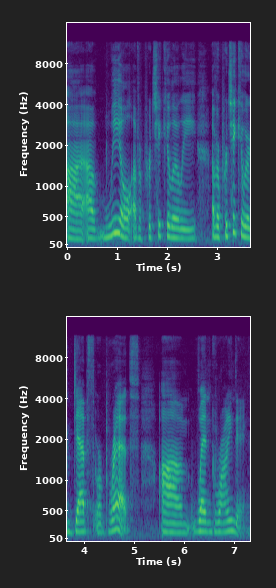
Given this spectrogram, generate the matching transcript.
uh, a wheel of a particularly of a particular depth or breadth um, when grinding.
